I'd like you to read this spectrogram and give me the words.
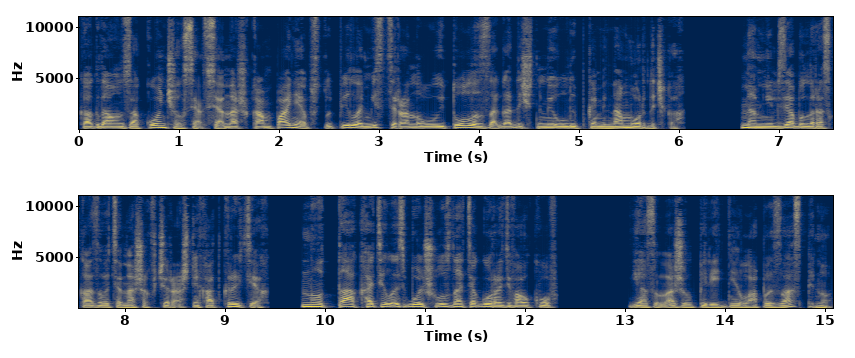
Когда он закончился, вся наша компания обступила мистера Науитола с загадочными улыбками на мордочках. Нам нельзя было рассказывать о наших вчерашних открытиях, но так хотелось больше узнать о городе волков. Я заложил передние лапы за спину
